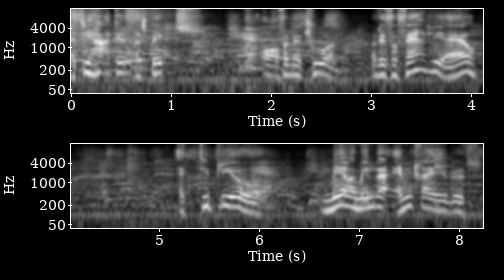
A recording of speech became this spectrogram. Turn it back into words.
at de har den respekt over for naturen. Og det forfærdelige er jo, at de bliver jo mere eller mindre angrebet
